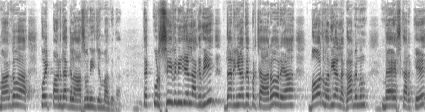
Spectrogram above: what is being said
ਮੰਗ ਵਾ ਕੋਈ ਪਾਣੀ ਦਾ ਗਲਾਸ ਵੀ ਨਹੀਂ ਜੇ ਮੰਗਦਾ। ਤੇ ਕੁਰਸੀ ਵੀ ਨਹੀਂ ਜੇ ਲੱਗਦੀ ਦਰੀਆਂ ਤੇ ਪ੍ਰਚਾਰ ਹੋ ਰਿਹਾ ਬਹੁਤ ਵਧੀਆ ਲੱਗਾ ਮੈਨੂੰ। ਮੈਂ ਇਸ ਕਰਕੇ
